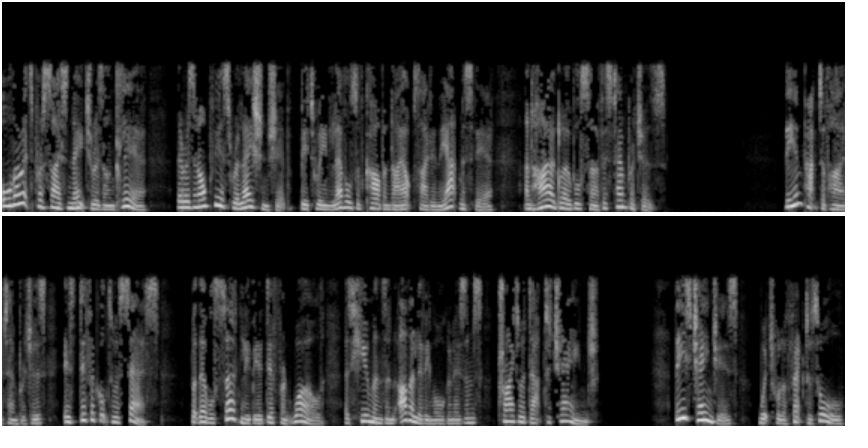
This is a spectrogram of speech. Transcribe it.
Although its precise nature is unclear, there is an obvious relationship between levels of carbon dioxide in the atmosphere and higher global surface temperatures. The impact of higher temperatures is difficult to assess, but there will certainly be a different world as humans and other living organisms try to adapt to change. These changes, which will affect us all,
